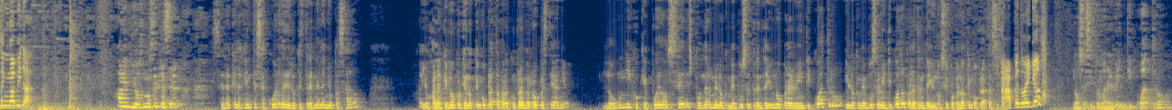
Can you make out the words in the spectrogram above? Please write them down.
en Navidad. Ay Dios, no sé qué hacer. ¿Será que la gente se acuerda de lo que estrené el año pasado? Ay, ojalá que no, porque no tengo plata para comprarme ropa este año. Lo único que puedo hacer es ponerme lo que me puse el 31 para el 24 y lo que me puse el 24 para el 31. Sí, porque no tengo plata, así que... Ah, pero ellos. No sé si tomar el 24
